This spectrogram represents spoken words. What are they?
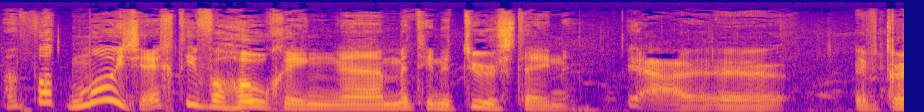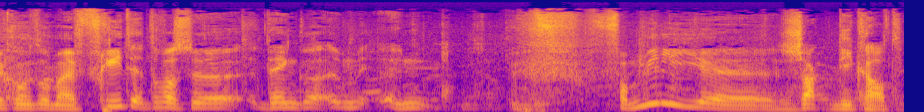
Maar wat mooi zeg, die verhoging uh, met die natuurstenen. Ja, even terugkomen op mijn friet. Het was denk ik een, een familiezak die ik had.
